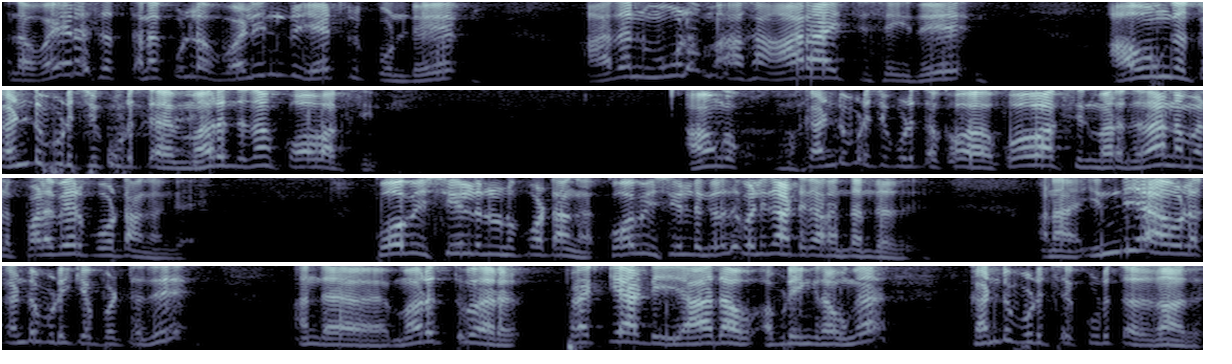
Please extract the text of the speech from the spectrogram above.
அந்த வைரஸை தனக்குள்ளே வலிந்து ஏற்றுக்கொண்டு அதன் மூலமாக ஆராய்ச்சி செய்து அவங்க கண்டுபிடிச்சி கொடுத்த மருந்து தான் கோவாக்சின். அவங்க கண்டுபிடிச்சி கொடுத்த கோ கோவாக்சின் மருந்து தான் நம்ம பல பேர் போட்டாங்க அங்கே. கோவிஷீல்டுன்னு ஒன்று போட்டாங்க. கோவிஷீல்டுங்கிறது வெளிநாட்டுக்காரன் தந்தது. ஆனால் இந்தியாவில் கண்டுபிடிக்கப்பட்டது அந்த மருத்துவர் பிரக்யாடி யாதவ் அப்படிங்கிறவங்க கண்டுபிடிச்சு கொடுத்தது தான் அது.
